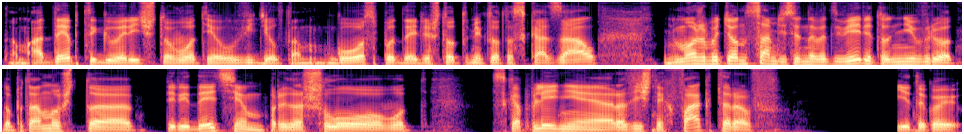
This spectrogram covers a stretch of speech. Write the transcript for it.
там, адепты говорить, что вот я увидел там Господа или что-то мне кто-то сказал. Может быть, он сам действительно в это верит, он не врет, но потому что перед этим произошло вот скопление различных факторов, и такой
